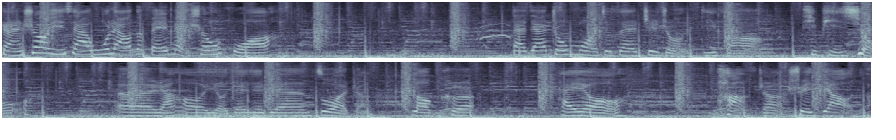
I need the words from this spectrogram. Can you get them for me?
感受一下无聊的北美生活。大家周末就在这种地方踢皮球，呃，然后有在这边坐着唠嗑，还有躺着睡觉的。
